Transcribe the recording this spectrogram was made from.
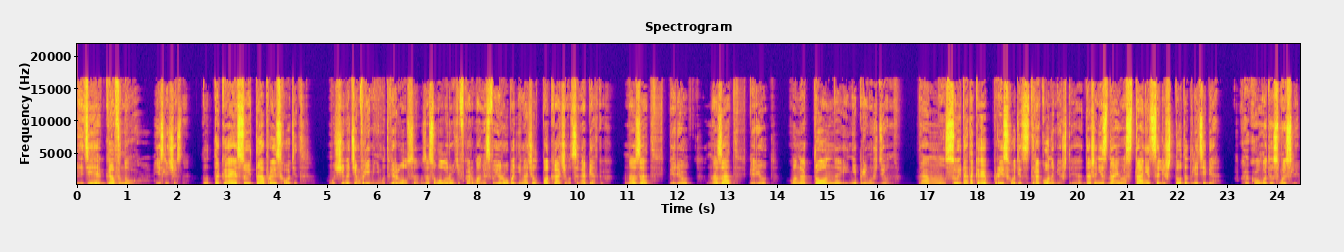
«Идея говно, если честно. Тут такая суета происходит». Мужчина тем временем отвернулся, засунул руки в карманы своей робы и начал покачиваться на пятках. Назад, вперед, назад, вперед. Монотонно и непринужденно. Там суета такая происходит с драконами, что я даже не знаю, останется ли что-то для тебя. В каком это смысле?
